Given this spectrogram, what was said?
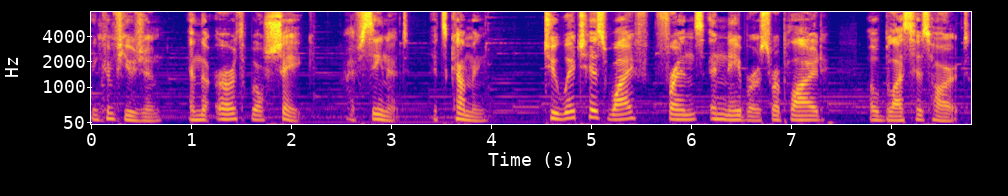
and confusion, and the earth will shake. I've seen it. It's coming. To which his wife, friends, and neighbors replied, Oh, bless his heart,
